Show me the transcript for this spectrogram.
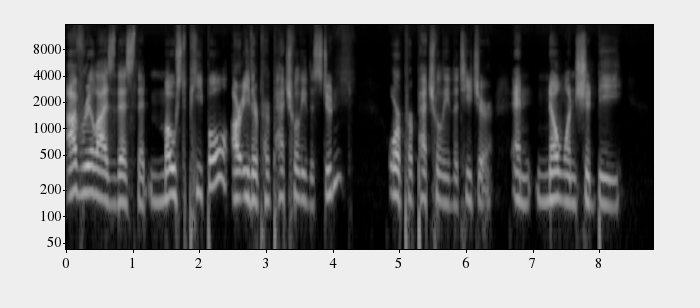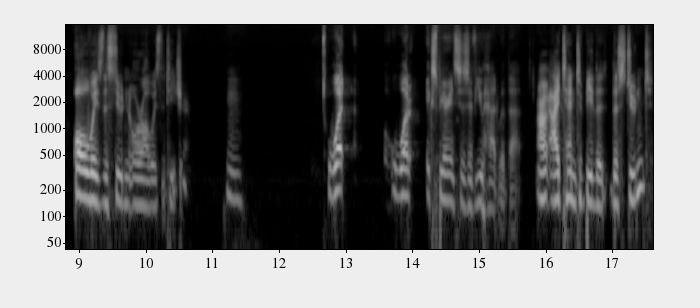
I've realized this that most people are either perpetually the student or perpetually the teacher, and no one should be always the student or always the teacher. Hmm. What what experiences have you had with that? I, I tend to be the the student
